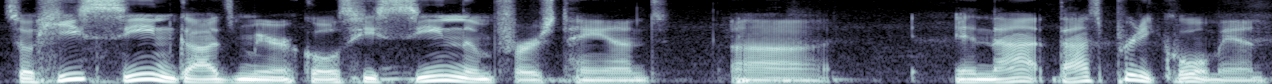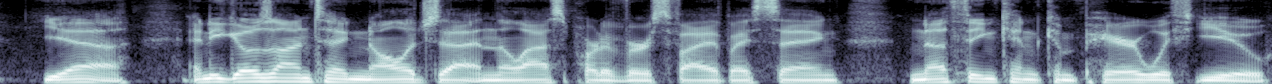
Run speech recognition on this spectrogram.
so he's seen God's miracles. He's seen them firsthand. Uh, and that that's pretty cool, man. Yeah. And he goes on to acknowledge that in the last part of verse 5 by saying, Nothing can compare with you.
